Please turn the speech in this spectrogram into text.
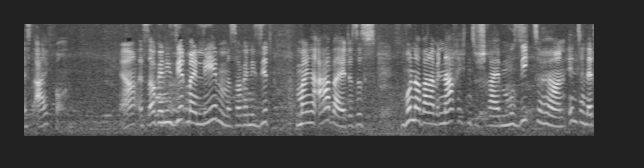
ist iPhone. Ja, es organisiert mein Leben, es organisiert meine Arbeit. Es ist wunderbar, damit Nachrichten zu schreiben, Musik zu hören, Internet,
